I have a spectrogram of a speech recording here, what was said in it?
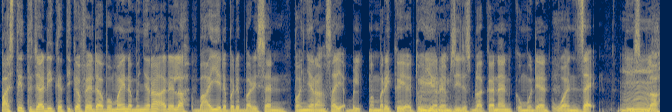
pasti terjadi ketika Felda bermain dan menyerang adalah bahaya daripada barisan penyerang sayap mereka iaitu hmm. Ian Ramsey di sebelah kanan kemudian Wan Zack di hmm. sebelah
